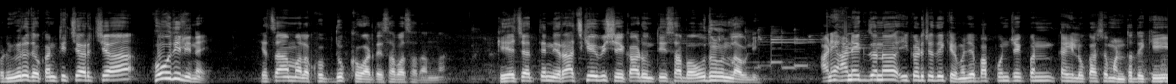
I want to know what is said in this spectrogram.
पण विरोधकांनी ती चर्चा होऊ दिली नाही. याचं आम्हाला खूप दुःख वाटतंय सभासदांना. की याच्यात त्यांनी राजकीय विषय काढून ती सभा उधळून लावली. आणि अनेक जण इकडचे देखील म्हणजे बाप्पूंचे पण काही लोक असं म्हणतात की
